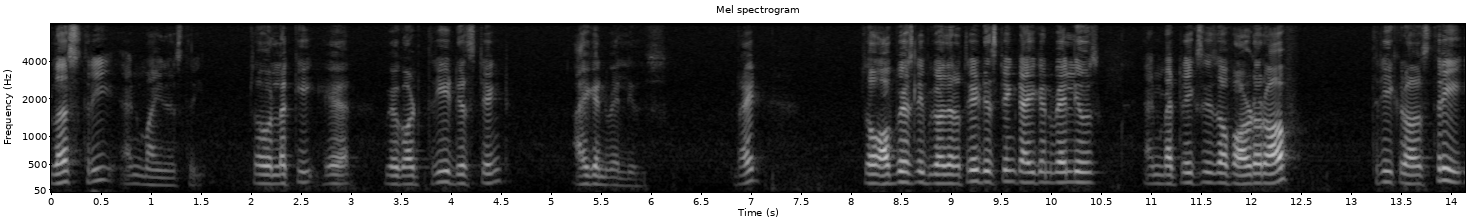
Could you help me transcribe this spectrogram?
plus 3 and minus 3. So, lucky here we have got 3 distinct eigenvalues right. So, obviously because there are 3 distinct eigenvalues and matrix is of order of 3 cross 3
